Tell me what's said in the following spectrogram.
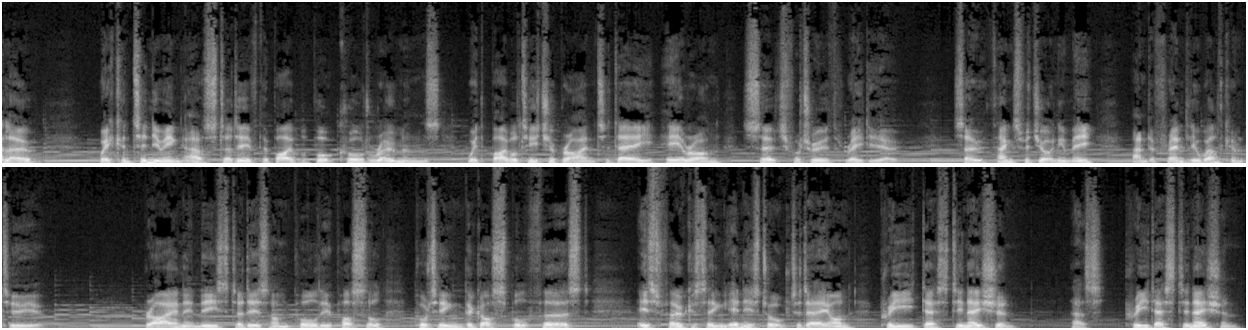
Hello, we're continuing our study of the Bible book called Romans with Bible teacher Brian today here on Search for Truth Radio. So thanks for joining me and a friendly welcome to you. Brian, in these studies on Paul the Apostle putting the gospel first, is focusing in his talk today on predestination. That's predestination.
